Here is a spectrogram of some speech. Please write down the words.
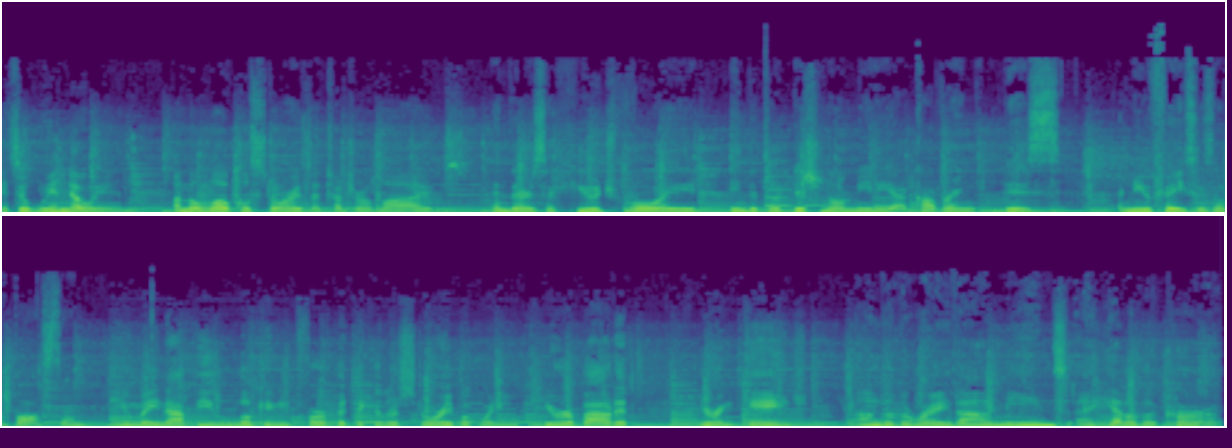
It's a window in on the local stories that touch our lives. And there's a huge void in the traditional media covering these new faces of Boston. You may not be looking for a particular story, but when you hear about it, you're engaged. Under the radar means ahead of the curve.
